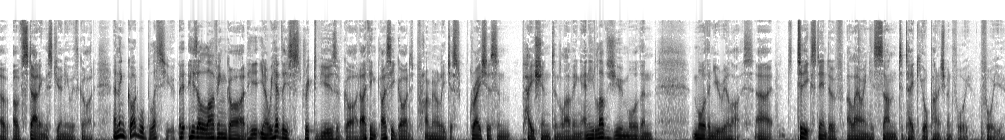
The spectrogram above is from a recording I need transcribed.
of, of starting this journey with God. And then God will bless you. He's a loving God. He, you know, we have these strict views of God. I think I see God as primarily just gracious and patient and loving, and He loves you more than more than you realize, uh, to the extent of allowing His Son to take your punishment for you. For you.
